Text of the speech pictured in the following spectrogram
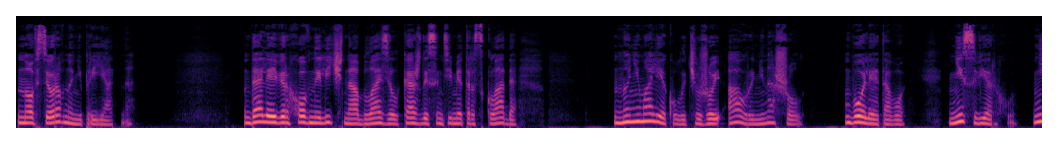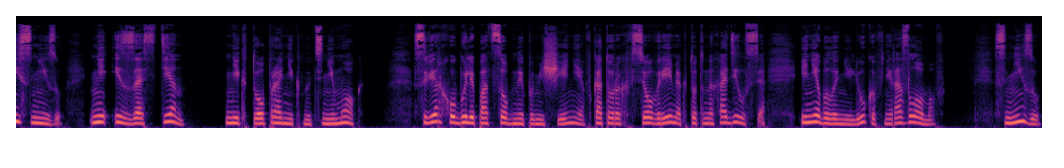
но все равно неприятно. Далее Верховный лично облазил каждый сантиметр склада, но ни молекулы чужой ауры не нашел. Более того, ни сверху, ни снизу, ни из-за стен никто проникнуть не мог. Сверху были подсобные помещения, в которых все время кто-то находился, и не было ни люков, ни разломов. Снизу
